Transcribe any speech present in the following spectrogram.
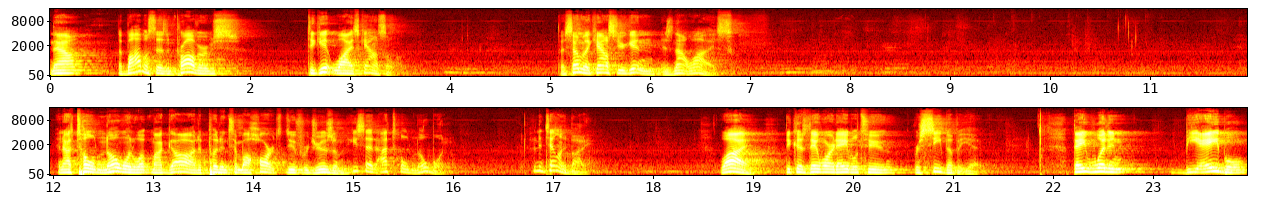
Now, the Bible says in Proverbs to get wise counsel. But some of the counsel you're getting is not wise. And I told no one what my God had put into my heart to do for Jerusalem. He said, I told no one. I didn't tell anybody. Why? Because they weren't able to receive of it yet. They wouldn't be able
